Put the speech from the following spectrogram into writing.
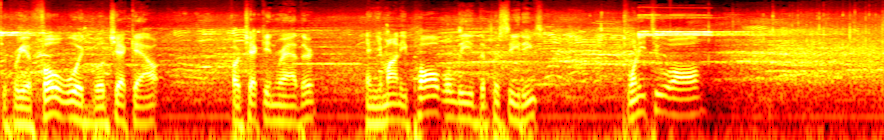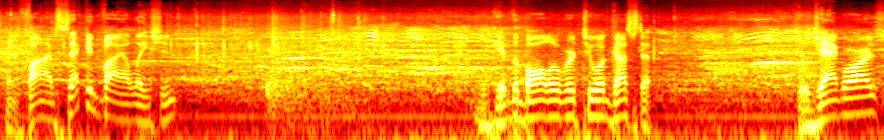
Jabria Fullwood will check out, or check in rather, and Yamani Paul will lead the proceedings. 22 all, and five second violation. We'll give the ball over to Augusta. The Jaguars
